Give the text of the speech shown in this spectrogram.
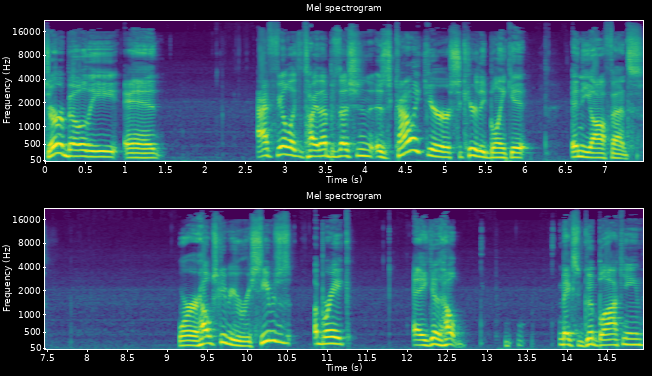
Durability, and I feel like the tight end position is kind of like your security blanket in the offense, where it helps give your receivers a break, and you can help make some good blocking,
